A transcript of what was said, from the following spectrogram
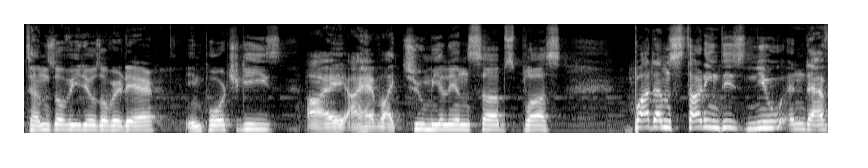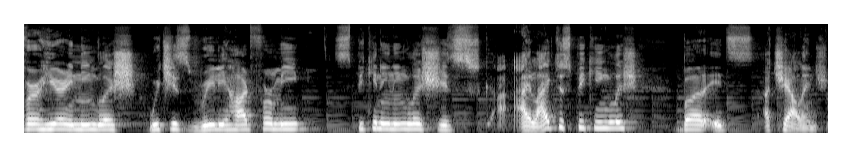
tons of videos over there in Portuguese. I, I have like 2 million subs plus but I'm starting this new endeavor here in English, which is really hard for me. Speaking in English is I like to speak English, but it's a challenge.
